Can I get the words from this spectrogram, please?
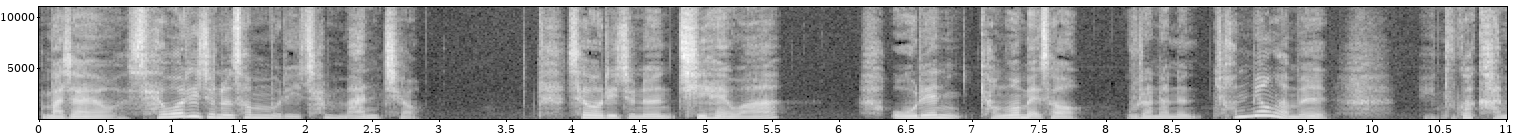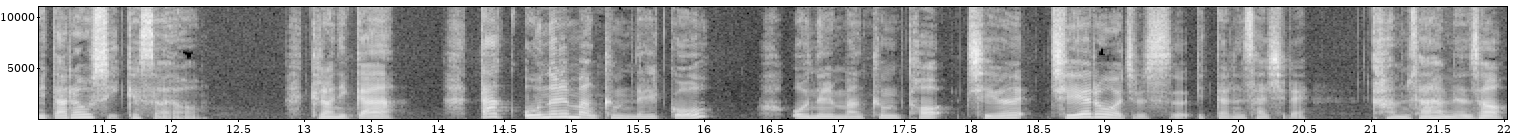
맞아요. 세월이 주는 선물이 참 많죠. 세월이 주는 지혜와 오랜 경험에서 우러나는 현명함을 누가 감히 따라올 수 있겠어요. 그러니까 딱 오늘만큼 늙고 오늘만큼 더 지혜, 지혜로워질 수 있다는 사실에 감사하면서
